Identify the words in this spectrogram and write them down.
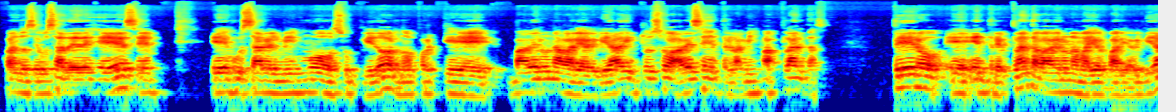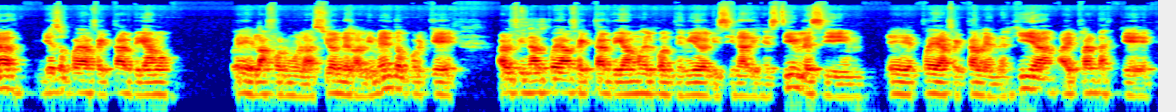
Cuando se usa DDGS, es usar el mismo suplidor, ¿no? Porque va a haber una variabilidad incluso a veces entre las mismas plantas, pero eh, entre plantas va a haber una mayor variabilidad y eso puede afectar, digamos, eh, la formulación del alimento porque al final puede afectar, digamos, el contenido de lisina digestible si eh, puede afectar la energía. Hay plantas que,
